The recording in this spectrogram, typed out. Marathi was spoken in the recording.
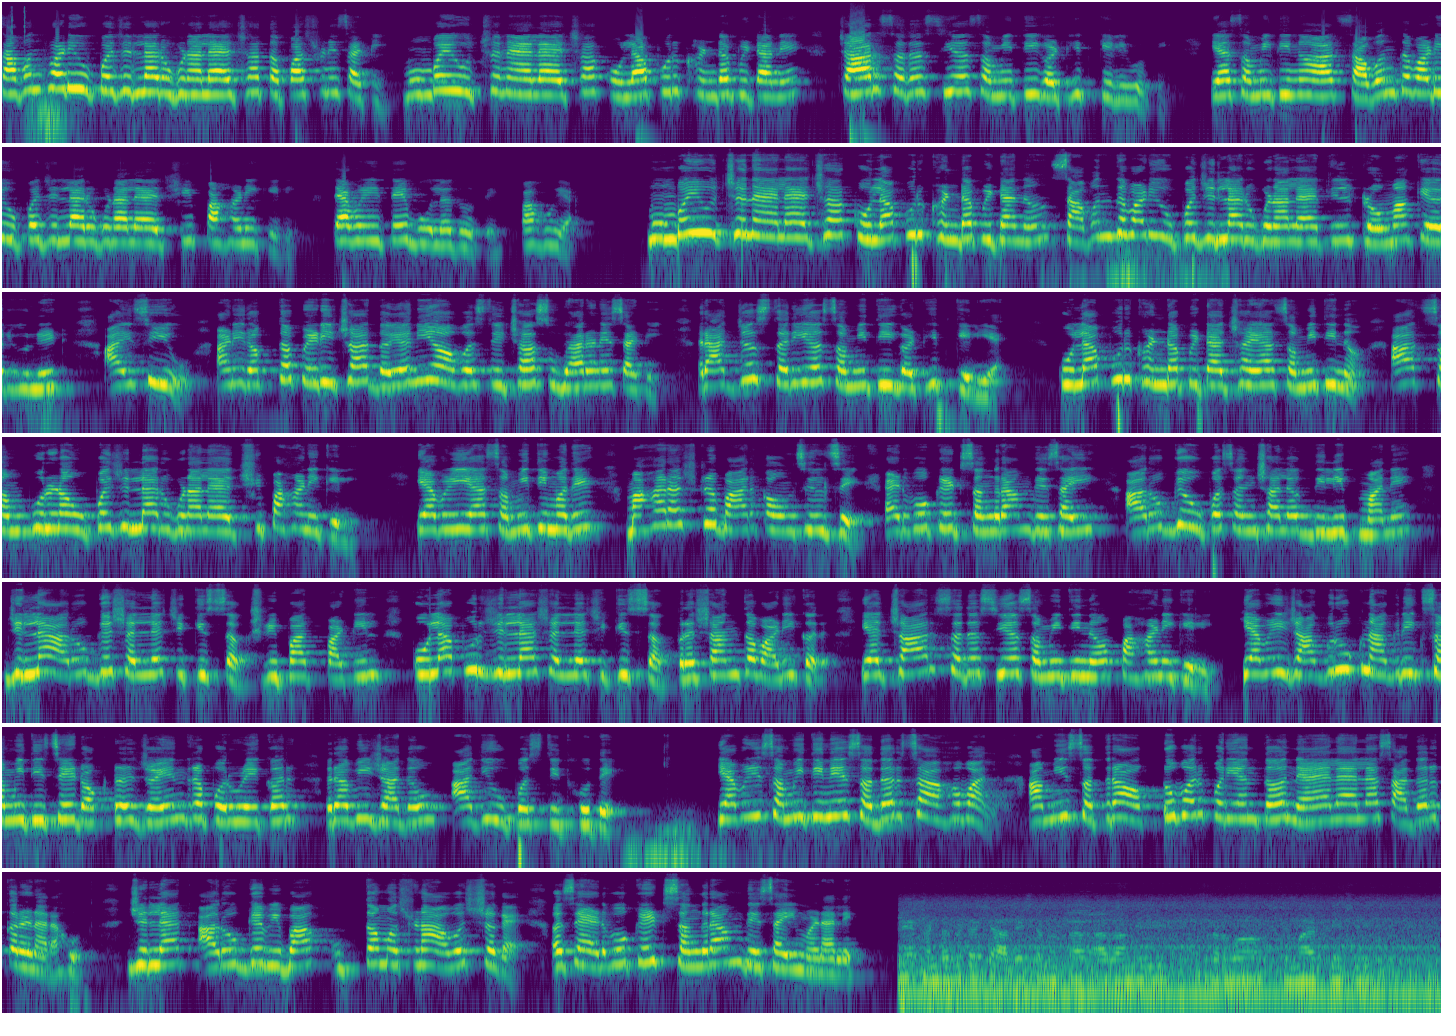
सावंतवाडी उपजिल्हा रुग्णालयाच्या तपासणीसाठी मुंबई उच्च न्यायालयाच्या कोल्हापूर खंडपीठाने चार सदस्यीय समिती गठीत केली होती. या समितीनं आज सावंतवाडी उपजिल्हा रुग्णालयाची पाहणी केली. त्यावेळी ते बोलत होते. पाहूया. मुंबई उच्च न्यायालयाच्या कोल्हापूर खंडपीठानं सावंतवाडी उपजिल्हा रुग्णालयातील ट्रोमा केअर युनिट आयसीयू आणि रक्तपेढीच्या दयनीय अवस्थेच्या सुधारणेसाठी राज्यस्तरीय समिती गठीत केली आहे. कोल्हापूर खंडपीठाच्या या समितीनं आज संपूर्ण उपजिल्हा रुग्णालयाची पाहणी केली. यावेळी या समितीमध्ये महाराष्ट्र बार काउन्सिलचे ऍडव्होकेट संग्राम देसाई आरोग्य उपसंचालक दिलीप माने जिल्हा आरोग्य शल्य चिकित्सक श्रीपाद पाटील कोल्हापूर जिल्हा शल्य चिकित्सक प्रशांत वाडीकर या चार सदस्यीय समितीनं पाहणी केली. यावेळी जागरूक नागरिक समितीचे डॉक्टर जयेंद्र परुळेकर रवी जाधव आदी उपस्थित होते. यावेळी समितीने सदरचा अहवाल आम्ही सतरा ऑक्टोबर पर्यंत न्यायालयाला सादर करणार आहोत. जिल्ह्यात आरोग्य विभाग उत्तम असणं आवश्यक आहे असे ऍडव्होकेट संग्राम देसाई म्हणाले. खंडपीठाच्या आदेशानुसार आज आम्ही सर्व इमारतीची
